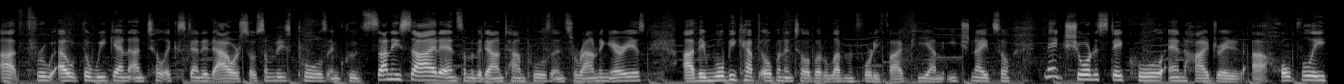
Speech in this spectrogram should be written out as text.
Uh, throughout the weekend until extended hours. So some of these pools include Sunnyside and some of the downtown pools and surrounding areas. Uh, they will be kept open until about 11:45 p.m. each night. So make sure to stay cool and hydrated. Uh, hopefully,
